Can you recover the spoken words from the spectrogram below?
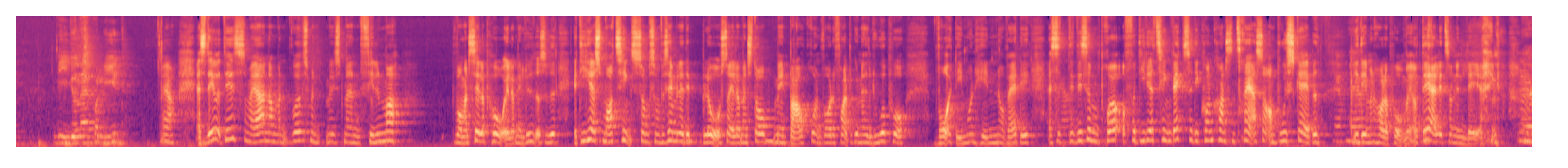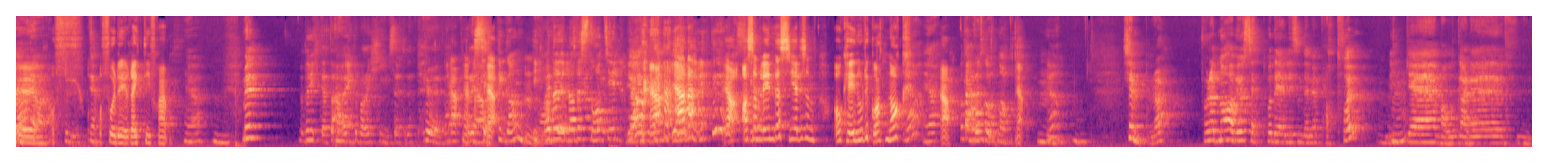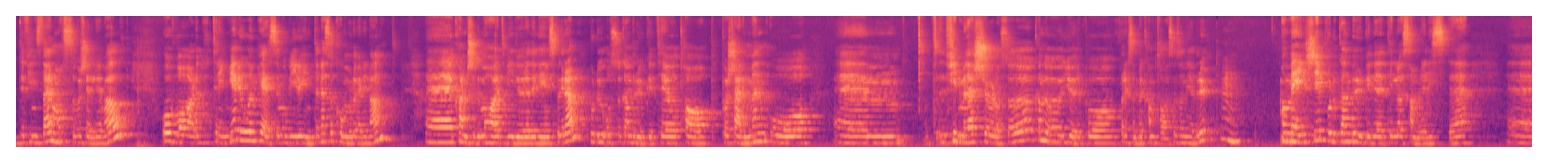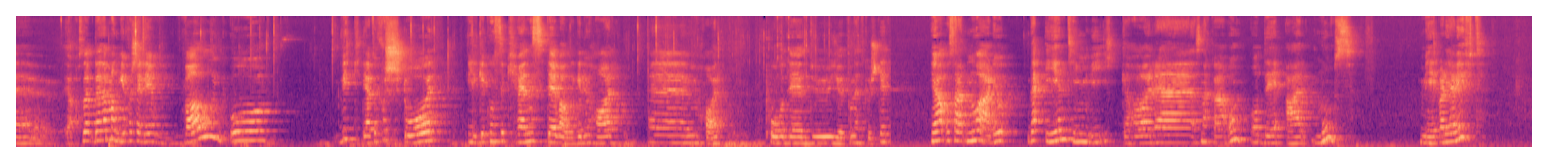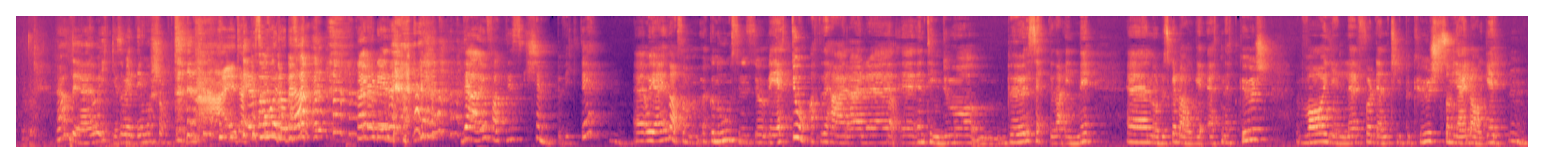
videoene på lyd. Ja, altså det er jo det, som er, når man, både hvis man, hvis man filmer, hvor man selv er på, eller med lyd og så videre, at de her små ting, som, som for eksempel at det blåser, eller man står med en baggrund, hvor det folk begynder at lure på, hvor er demoen henne, og hvad er det? Altså det er ligesom at prøve at få de der ting væk, så de kun koncentrerer sig om budskabet Ja. i det, man holder på med. Og det er lidt sådan en læring, Ja, ja, øh. Ja. at få det rigtige frem. Ja. Men Og det viktigste er jo egentlig bare å hive seg uti det. Prøve. Ja. Bare Ja. sett i gang. Ikke La bare det, la det stå til. ja, Ja, ja, da. ja, og som Linda sier, liksom OK, nå er det godt nok. ja. Ja. Og det er godt godt nok. Ja. Mm. Ja. Kjempebra. For at nå har vi jo sett på det, liksom det med plattform. Hvilke valg er det det fins der? Masse forskjellige valg. Og hva er det du trenger? Jo, en PC, mobil og internett, så kommer du veldig langt. Eh, kanskje du må ha et videoredigeringsprogram hvor du også kan bruke til å ta opp på skjermen og eh, filme deg sjøl også. kan du gjøre på f.eks. Camtasia, som vi har brukt. Mm. Og Mailship, hvor du kan bruke det til å samle liste. Eh, ja, så det, det er mange forskjellige valg, og viktig at du forstår hvilken konsekvens det valget du har, eh, har på det du gjør på nettkurset ditt. Ja, og så er, nå er det jo Det er én ting vi ikke har eh, snakka om, og det er moms. Merverdiavgift. Ja, det er jo ikke så veldig morsomt. Nei, det er ikke så moro, det. Nei, fordi det, det er jo faktisk kjempeviktig. Eh, Og jeg da som økonom synes jo, vet jo at det her er eh, en ting du må, bør sette deg inn i. eh, når du skal lage et nettkurs. Hva gjelder for den type kurs som jeg lager? Mm.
